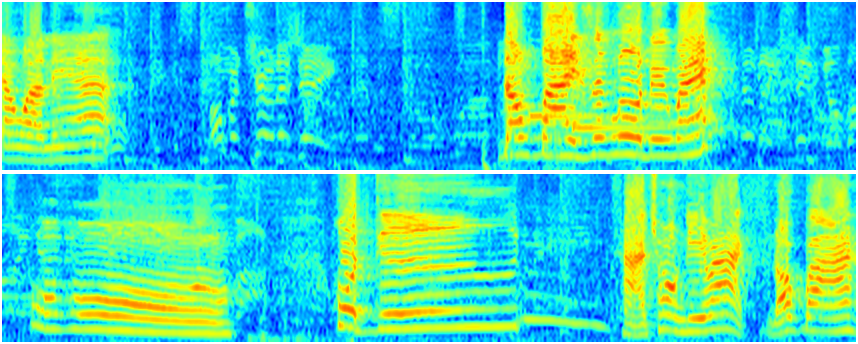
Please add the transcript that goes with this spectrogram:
จังหวะนี้ฮะ Opportunity. ดอกใบสักลูกหนึ่งไหม Single by โอ้โหโหดเกิน หาช่องดีมากด็อกบาร์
